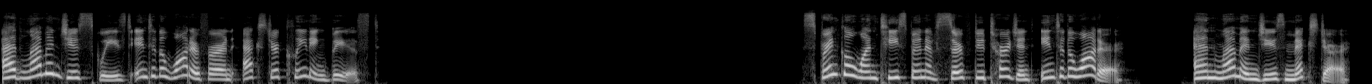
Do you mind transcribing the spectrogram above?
Add lemon juice squeezed into the water for an extra cleaning boost. Sprinkle 1 teaspoon of surf detergent into the water and lemon juice mixture.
